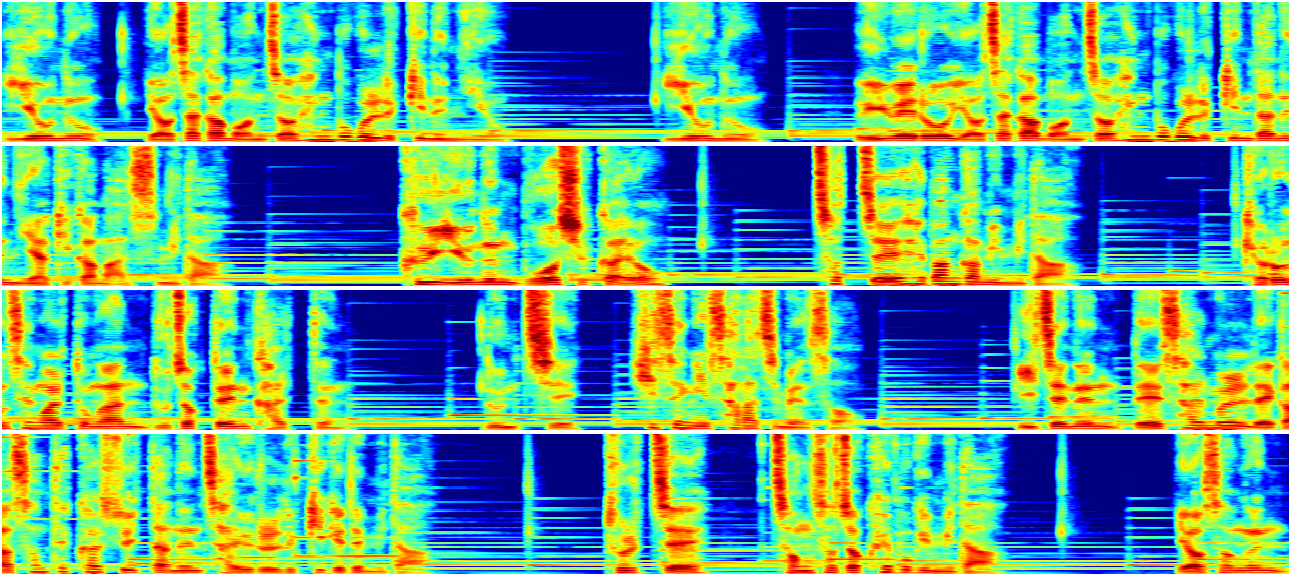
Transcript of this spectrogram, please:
이혼 후 여자가 먼저 행복을 느끼는 이유. 이혼 후 의외로 여자가 먼저 행복을 느낀다는 이야기가 많습니다. 그 이유는 무엇일까요? 첫째, 해방감입니다. 결혼 생활 동안 누적된 갈등, 눈치, 희생이 사라지면서 이제는 내 삶을 내가 선택할 수 있다는 자유를 느끼게 됩니다. 둘째, 정서적 회복입니다. 여성은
